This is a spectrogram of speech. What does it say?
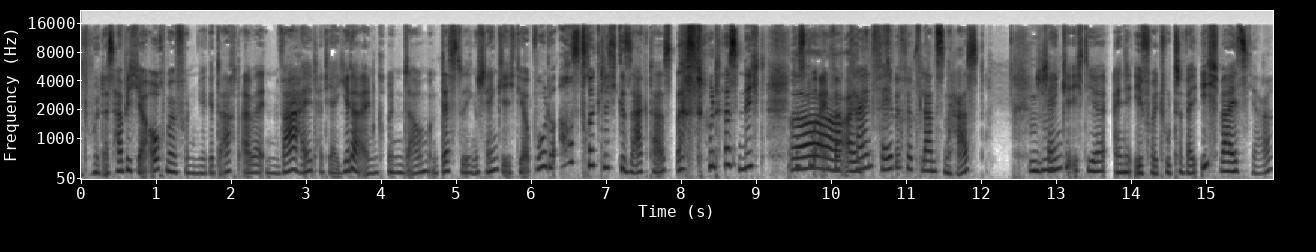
nur, das habe ich ja auch mal von mir gedacht, aber in Wahrheit hat ja jeder einen grünen Daumen und deswegen schenke ich dir, obwohl du ausdrücklich gesagt hast, dass du das nicht, dass ah, du einfach ein kein Faible für Pflanzen hast, mhm. schenke ich dir eine Efeutute, weil ich weiß ja,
